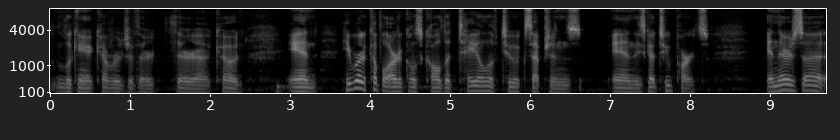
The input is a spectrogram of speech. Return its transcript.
looking at coverage of their their uh, code. And he wrote a couple articles called a tale of two exceptions and he's got two parts. And there's uh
